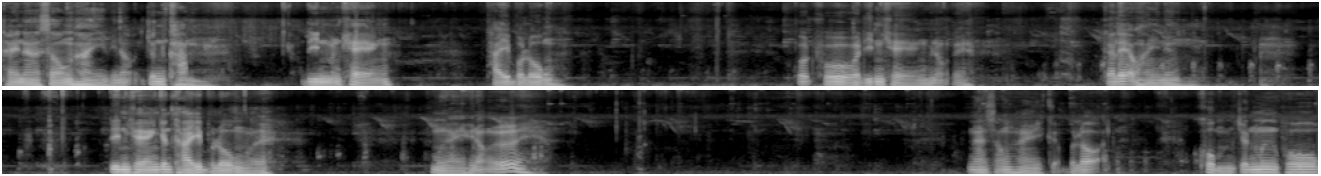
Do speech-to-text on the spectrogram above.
ไท ยนาสองไห่พี่เนาะจนคำดินมันแข็ง ไทยบ่ลงโพดโฟว่าดินแข็งพี่เนาะเลยก็แล้วไห่หนึ่งดินแข็งจนไทยบ่ลงเลยเมื่อยพี่น้องเอ้ยหน้าสองไห้เกือบบลอดข่มจนมือโพง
